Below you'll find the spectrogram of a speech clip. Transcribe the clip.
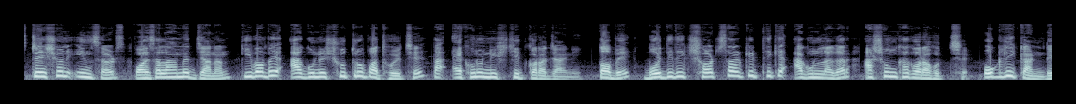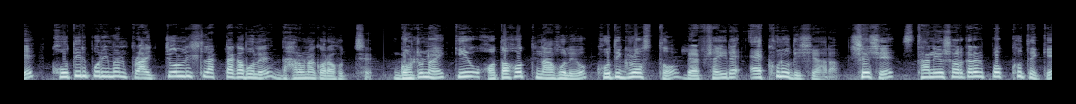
স্টেশন ইনচার্জ ফয়সাল আহমেদ জানান, কীভাবে আগুনের সূত্রপাত হয়েছে তা এখনও নিশ্চিত করা যায়নি। তবে বৈদ্যুতিক শর্ট সার্কিট থেকে আগুন লাগার আশঙ্কা করা হচ্ছে। অগ্নিকাণ্ডে ক্ষতির পরিমাণ প্রায় চল্লিশ লাখ টাকা বলে ধারণা করা হচ্ছে। ঘটনায় কেউ হতাহত না হলেও ক্ষতিগ্রস্ত ব্যবসায়ীরা এখনও দিশেহারা। শেষে স্থানীয় সরকারের পক্ষ থেকে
